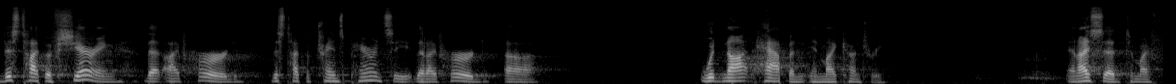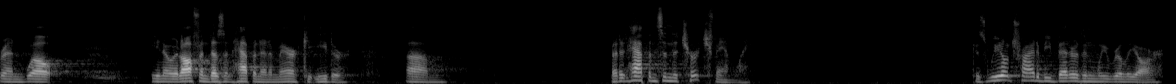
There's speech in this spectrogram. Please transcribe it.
This type of sharing that I've heard, this type of transparency that I've heard, uh, would not happen in my country. And I said to my friend, Well, you know, it often doesn't happen in America either. Um, but it happens in the church family. Because we don't try to be better than we really are.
